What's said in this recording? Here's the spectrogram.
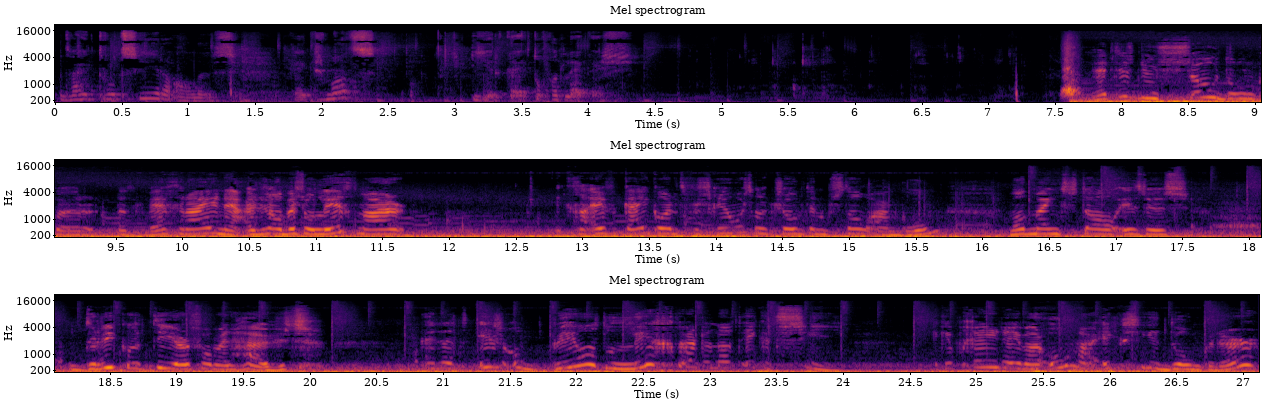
Want wij trotseren alles. Kijk eens Mats, hier kijk toch wat lekkers. Het is nu zo donker dat ik wegrij. Nou ja, het is al best wel licht, maar ik ga even kijken wat het verschil is dat ik zo meteen op stal aankom. Want mijn stal is dus drie kwartier van mijn huis. En het is op beeld lichter dan dat ik het zie. Ik heb geen idee waarom, maar ik zie het donkerder.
